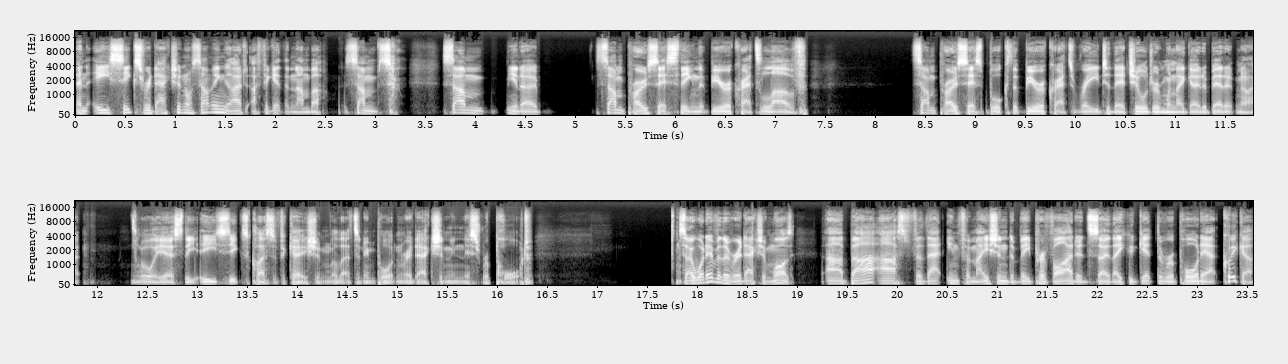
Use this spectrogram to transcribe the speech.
an E6 redaction or something? I, I forget the number. Some, some, you know, some process thing that bureaucrats love. Some process book that bureaucrats read to their children when they go to bed at night. Oh yes, the E6 classification. Well, that's an important redaction in this report. So whatever the redaction was, uh, Barr asked for that information to be provided so they could get the report out quicker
